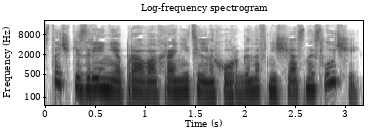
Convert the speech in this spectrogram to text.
с точки зрения правоохранительных органов несчастный случай?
